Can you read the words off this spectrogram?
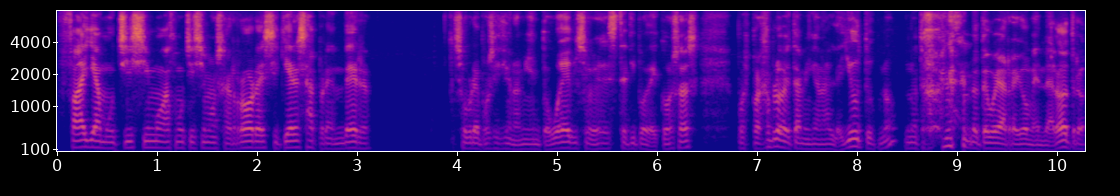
falla muchísimo, haz muchísimos errores. Si quieres aprender sobre posicionamiento web y sobre este tipo de cosas, pues por ejemplo vete a mi canal de YouTube, ¿no? No te, voy a recomendar otro.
